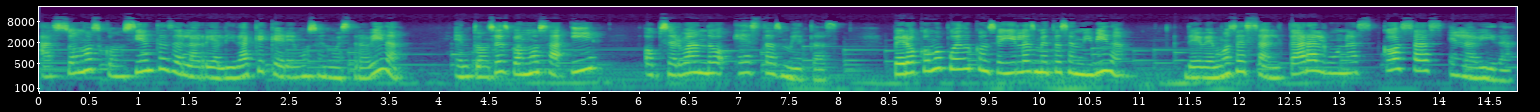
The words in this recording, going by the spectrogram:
a somos conscientes de la realidad que queremos en nuestra vida. Entonces vamos a ir observando estas metas. Pero ¿cómo puedo conseguir las metas en mi vida? Debemos de saltar algunas cosas en la vida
